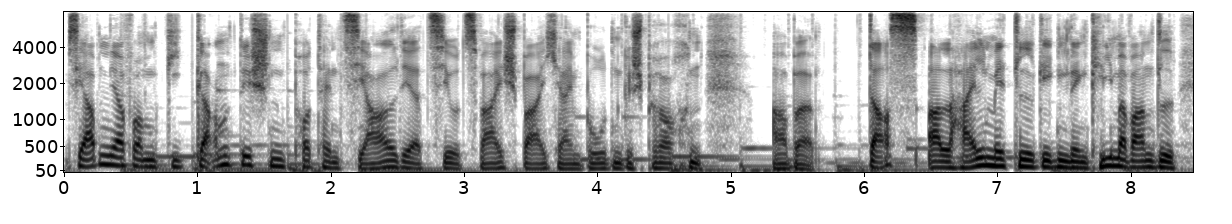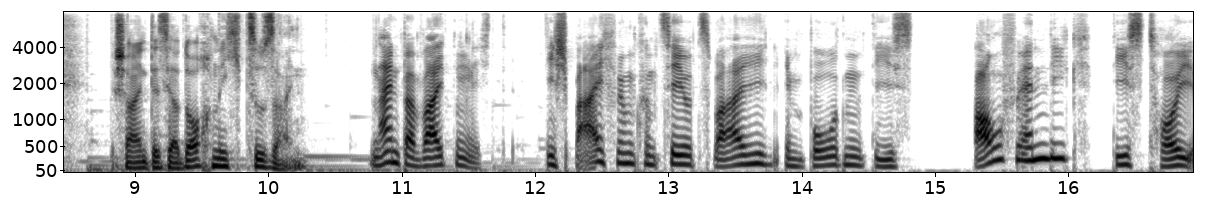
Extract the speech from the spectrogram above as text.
Sie haben ja vom gigantischen Potenzial der CO2-Speicher im Boden gesprochen. Aber das Allheilmittel gegen den Klimawandel scheint es ja doch nicht zu sein. Nein, bei weitem nicht. Die Speicherung von CO2 im Boden, die ist aufwendig, die ist teuer.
